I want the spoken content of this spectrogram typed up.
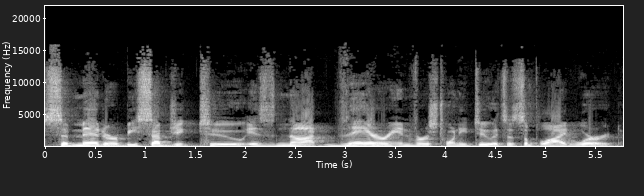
submit or be subject to is not there in verse 22. It's a supplied word.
